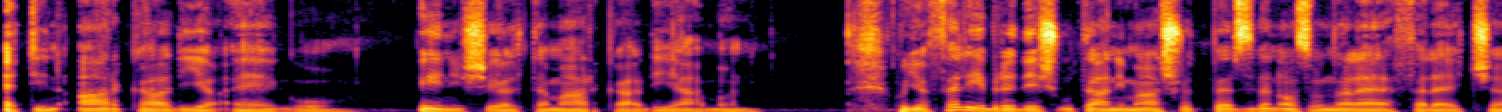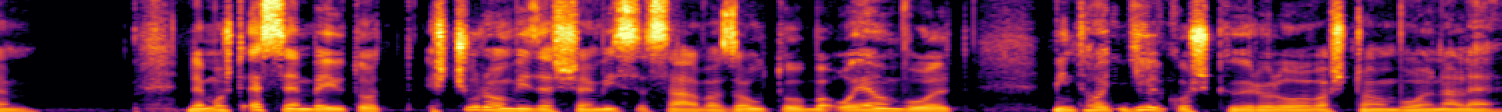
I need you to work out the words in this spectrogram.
Et in Arcadia ego. Én is éltem Árkádiában. Hogy a felébredés utáni másodpercben azonnal elfelejtsem. De most eszembe jutott, és csuromvizesen visszaszállva az autóba olyan volt, mintha gyilkos kőről olvastam volna le.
